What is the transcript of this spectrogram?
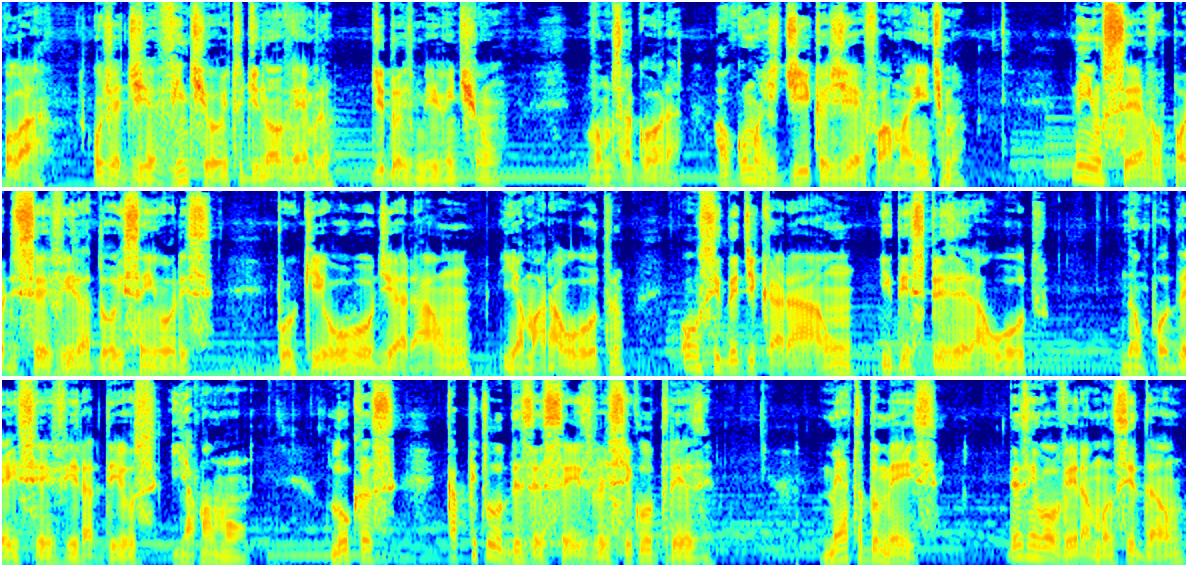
Olá, hoje é dia 28 de novembro de 2021. Vamos agora algumas dicas de reforma íntima. Nenhum servo pode servir a dois senhores, porque ou odiará um e amará o outro, ou se dedicará a um e desprezará o outro. Não podeis servir a Deus e a Mamon. Lucas, capítulo 16, versículo 13. Meta do mês: desenvolver a mansidão,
